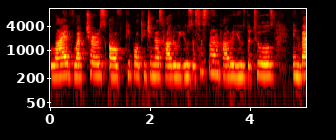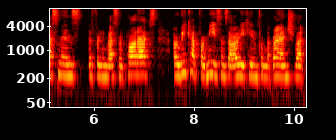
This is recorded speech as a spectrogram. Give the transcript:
live lectures of people teaching us how to use the system how to use the tools investments different investment products. A recap for me since i already came from the branch but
